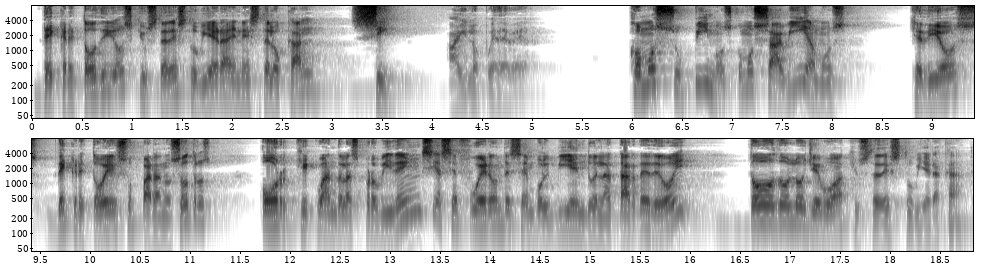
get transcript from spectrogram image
¿Decretó Dios que usted estuviera en este local? Sí, ahí lo puede ver. ¿Cómo supimos, cómo sabíamos que Dios decretó eso para nosotros? Porque cuando las providencias se fueron desenvolviendo en la tarde de hoy, todo lo llevó a que usted estuviera acá.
